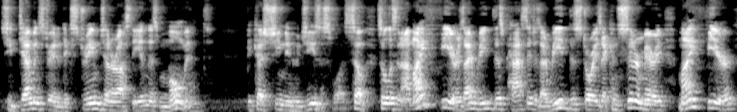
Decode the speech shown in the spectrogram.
She demonstrated extreme generosity in this moment because she knew who Jesus was. So, so listen, my fear as I read this passage, as I read this story, as I consider Mary, my fear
